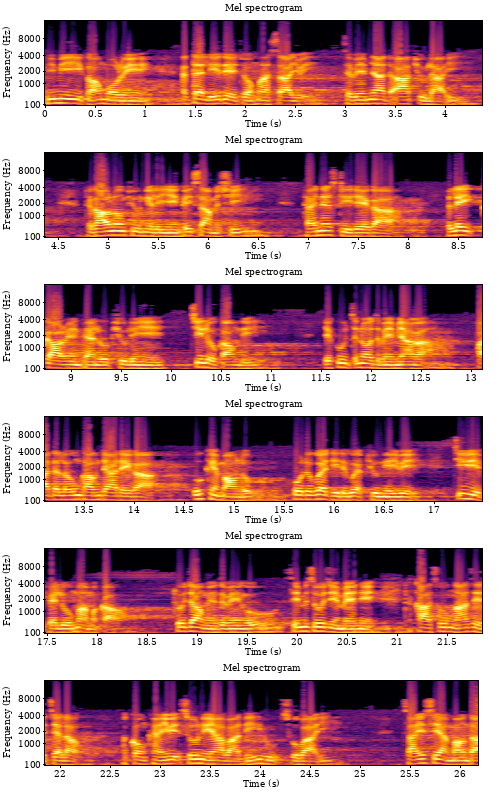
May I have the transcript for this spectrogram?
မိမိ၏ခေါင်းပေါ်တွင်အသက်40ကျော်မှစ၍သပင်များတအားဖြူလာ၏တကောင်းလုံးဖြူနေလျင်ကိစ္စမရှိ Dynasty တဲကဘလိတ်ကာရင်တန်လိုဖြူလင်းကြည့်လို့ကောင်းသည်ယခုကျွန်တော်သပင်များကဖာတလုံးခေါင်းကြားတဲကဥခင်မောင်လို့ဟိုတစ်ကွက်ဒီတစ်ကွက်ဖြူနေ၍ကြည့်ရဘယ်လိုမှမကောင်းထို့ကြောင့်မင်းသပင်ကိုစေးမစိုးခြင်းပဲနှင့်တစ်ခါဆိုး90ကျက်လောက်အကုန်ခံ၍စိုးနေရပါသည်ဟုဆိုပါ၏ဇာယဆရာမောင်တာ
